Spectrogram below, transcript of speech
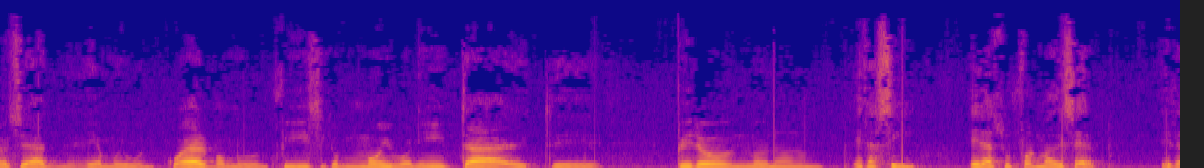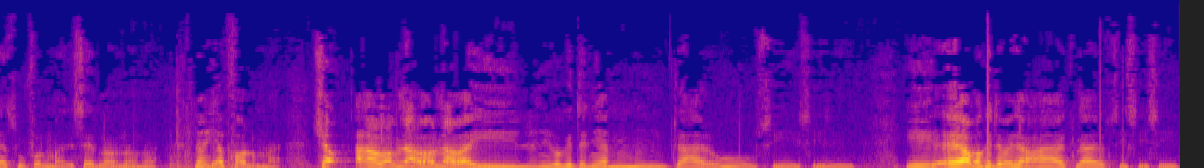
o sea, tenía muy buen cuerpo, muy buen físico, muy bonita, este, pero no, no, era así, era su forma de ser, era su forma de ser, no, no, no, no había forma. Yo hablaba, hablaba y lo único que tenía, mm, claro, uh, sí, sí, sí. Y eh, a vos que te decía, ah, claro, sí, sí, sí.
